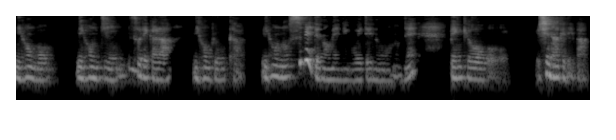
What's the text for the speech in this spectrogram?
日本語、日本人、それから日本文化、日本のすべての面においてのものね、勉強しなければ、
